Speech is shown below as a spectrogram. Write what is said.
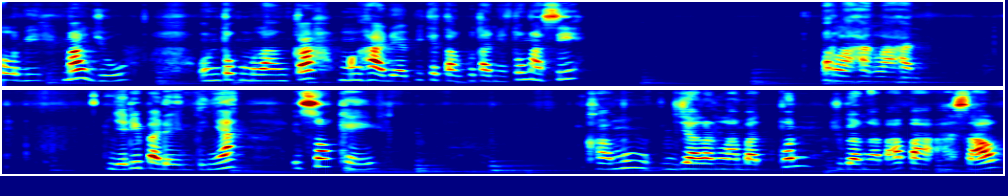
lebih maju untuk melangkah menghadapi ketakutan itu masih perlahan-lahan jadi pada intinya it's okay. Kamu jalan lambat pun juga nggak apa-apa asal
